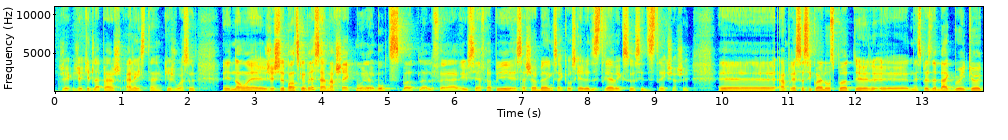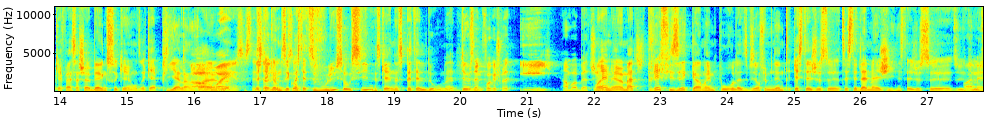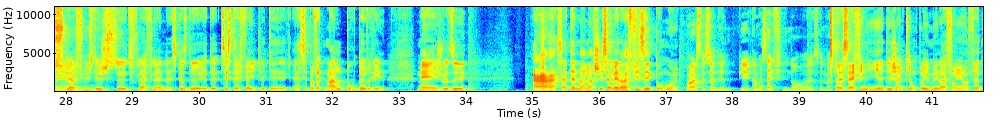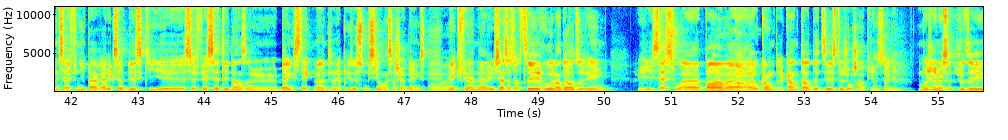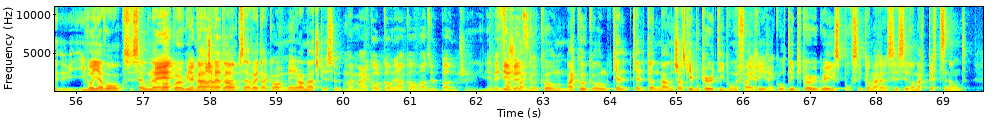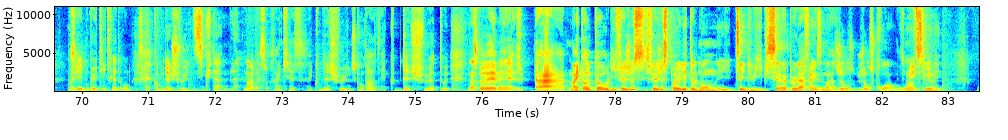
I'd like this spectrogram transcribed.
Je, je quitte la page à l'instant que je vois ça. Et non, euh, je sais pas. En tout cas, bref, ça a marché avec moi. Un beau petit spot. Là, elle a réussi à frapper euh, Sacha Banks à cause qu'elle a distrait avec ça. C'est distrait que je cherchais. Euh, après ça, c'est quoi l'autre spot? Euh, Une espèce de backbreaker qu'elle fait à Sacha Banks. ça, qu'on dirait qu'elle plie à l'envers. Ah là. ouais, ça Là, j'étais comme, c'est quoi. C'était-tu voulu ça aussi? Est-ce qu'elle a se pétait le dos là? La deuxième fois que je faisais Hi! en bobette. chez Ouais, mais un match très physique quand même pour la division féminine. Peut-être que c'était juste, c'était de la magie, c'était juste du, Ouais, du mais- superflu, c'était juste du flafla, l'espèce de, de- tu sais, c'était fake, là, qu'elle elle s'est pas fait mal pour de vrai. Mais je veux dire, ah, ça a tellement marché, ça avait l'air physique pour moi. Ouais, c'était solide. Puis euh, comment ça a fini, non, ce match ça a fini, euh, des gens qui ont pas aimé la fin en fait, mais ça a fini par Alexa Bliss qui euh, se fait setter dans un bank statement, là, la prise de soumission à Sasha Banks, Ouais, ouais. mais qui finalement réussit à s'en sortir, roule en dehors du ring, puis s'assoit, part Ah, ouais, euh, au compte- count-out de 10, toujours championne. Solide. Moi j'aimais ça, je veux dire, il va y avoir, ça ouvre la porte pour un rematch encore, puis ça va être encore un meilleur match que ça. Même Michael Cole a encore vendu le punch. Il avait Fuck déjà dit. Michael Cole. Michael Cole, quel, quel tas de merde. Une chance qu'il y ait Booker T pour me faire rire à côté, puis Corey Graves pour ses, ses, ses remarques pertinentes. Parce que Booker T très drôle. Sa coupe de cheveux discutable. Non, mais c'est pas tranquille, c'est la coupe de cheveux. Est-ce qu'on parle de la coupe de cheveux à toi? Non, c'est pas vrai, mais. Ah, Michael Cole, il fait juste, il fait juste spoiler tout le monde. Tu sais, lui, il sait un peu la fin du match, j'ose j'ose croire. Ou en tout cas-.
